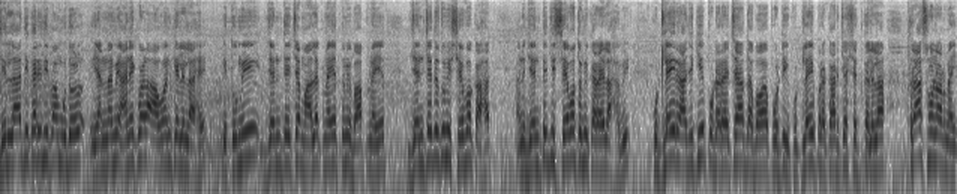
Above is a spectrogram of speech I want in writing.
जिल्हाधिकारी दीपा मुधोळ यांना मी अनेक वेळा आवाहन केलेलं आहे की तुम्ही जनतेचे मालक नाही आहेत तुम्ही बाप नाही आहेत जनतेचे तुम्ही सेवक आहात आणि जनतेची सेवा तुम्ही करायला हवी. कुठल्याही राजकीय पुढाऱ्याच्या दबावापोटी कुठल्याही प्रकारच्या शेतकऱ्याला त्रास होणार नाही.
